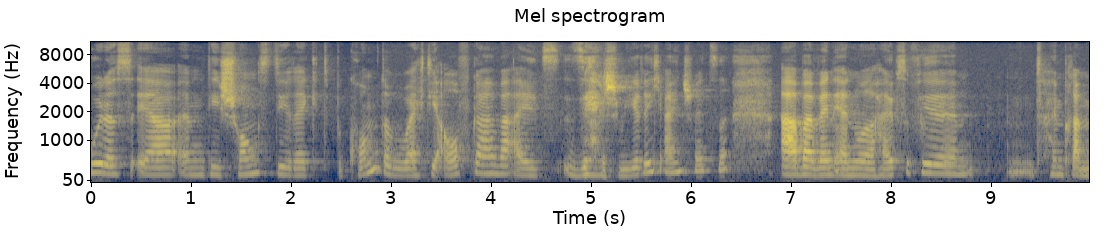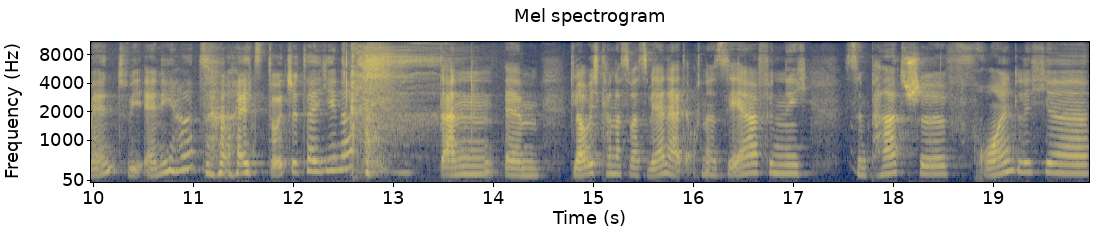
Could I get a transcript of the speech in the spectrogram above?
cool, dass er ähm, die Chance direkt bekommt, wobei ich die Aufgabe als sehr schwierig einschätze. Aber wenn er nur halb so viel ähm, Temperament wie Annie hat als Deutsch-Italiener, dann ähm, glaube ich, kann das was werden. Er hat auch eine sehr, finde ich, sympathische, freundliche,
